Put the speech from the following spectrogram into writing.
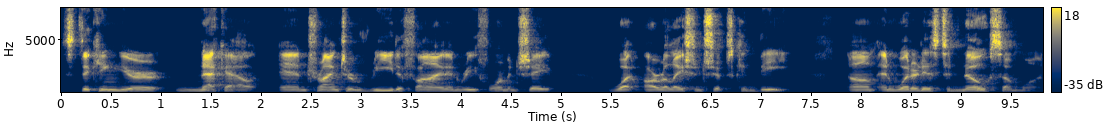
sticking your neck out and trying to redefine and reform and shape what our relationships can be um, and what it is to know someone.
